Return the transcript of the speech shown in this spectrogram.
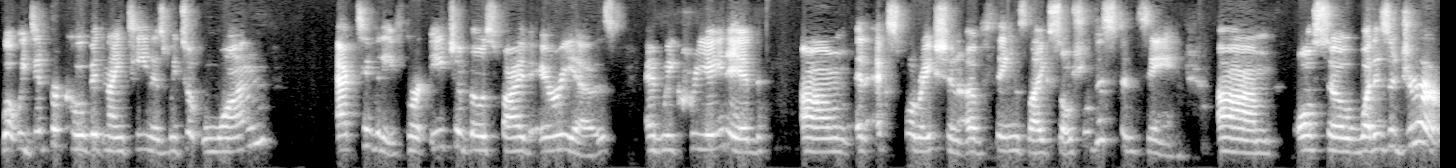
What we did for COVID 19 is we took one activity for each of those five areas and we created um, an exploration of things like social distancing, um, also what is a germ,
